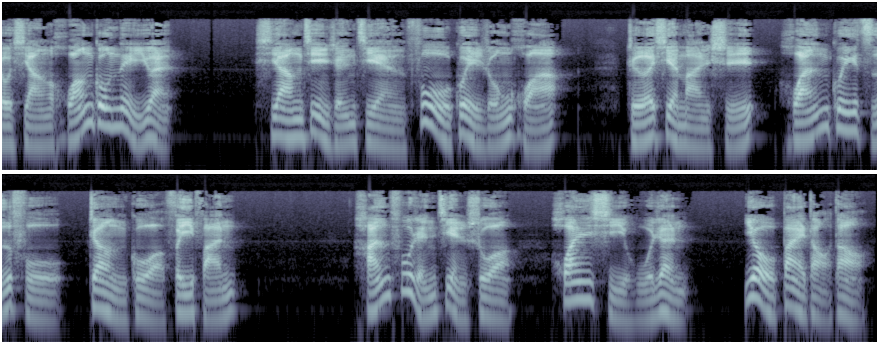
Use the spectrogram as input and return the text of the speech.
又想皇宫内院，享尽人间富贵荣华，折现满时，还归子府，正果非凡。韩夫人见说，欢喜无任，又拜祷道：“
